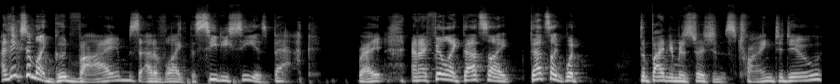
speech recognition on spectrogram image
I think some like good vibes out of like the CDC is back, right? And I feel like that's like that's like what the Biden administration is trying to do,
